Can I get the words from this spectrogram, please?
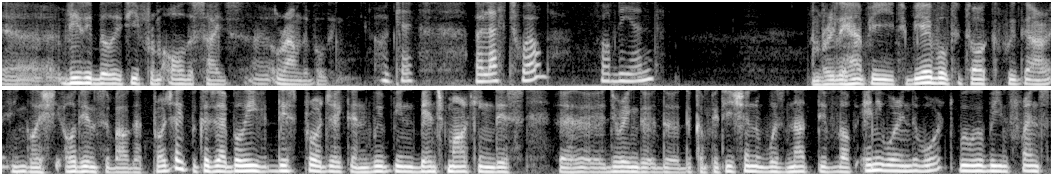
uh visibility from all the sides uh, around the building. Okay, a last word for the end. I'm really happy to be able to talk with our English audience about that project because I believe this project, and we've been benchmarking this uh, during the, the, the, competition, was not developed anywhere in the world. We will be in France,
